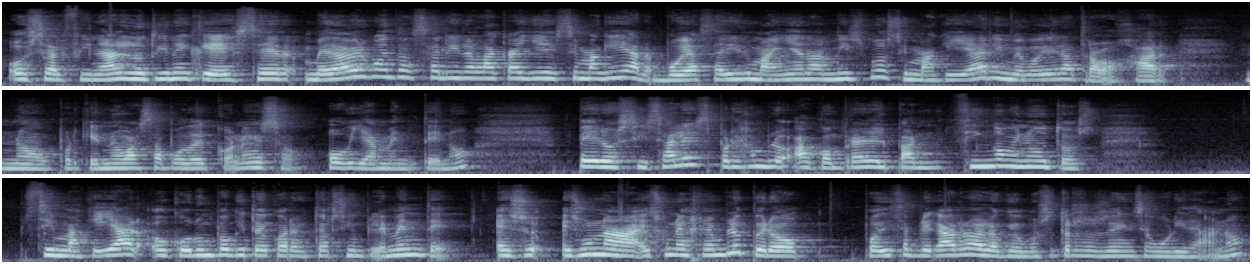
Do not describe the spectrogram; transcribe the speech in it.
O sea, al final no tiene que ser, ¿me da vergüenza salir a la calle sin maquillar? Voy a salir mañana mismo sin maquillar y me voy a ir a trabajar. No, porque no vas a poder con eso, obviamente, ¿no? Pero si sales, por ejemplo, a comprar el pan 5 minutos sin maquillar o con un poquito de corrector simplemente, eso es, una, es un ejemplo, pero podéis aplicarlo a lo que vosotros os dé inseguridad, ¿no?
